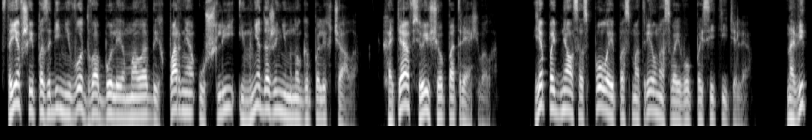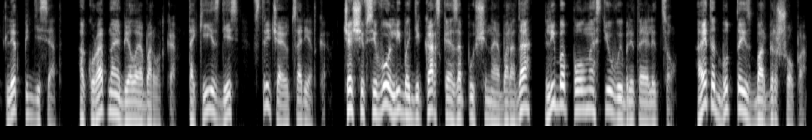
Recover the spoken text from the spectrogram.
Стоявшие позади него два более молодых парня ушли, и мне даже немного полегчало хотя все еще потряхивало. Я поднялся с пола и посмотрел на своего посетителя. На вид лет 50. Аккуратная белая оборотка. Такие здесь встречаются редко. Чаще всего либо дикарская запущенная борода, либо полностью выбритое лицо. А этот будто из барбершопа.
